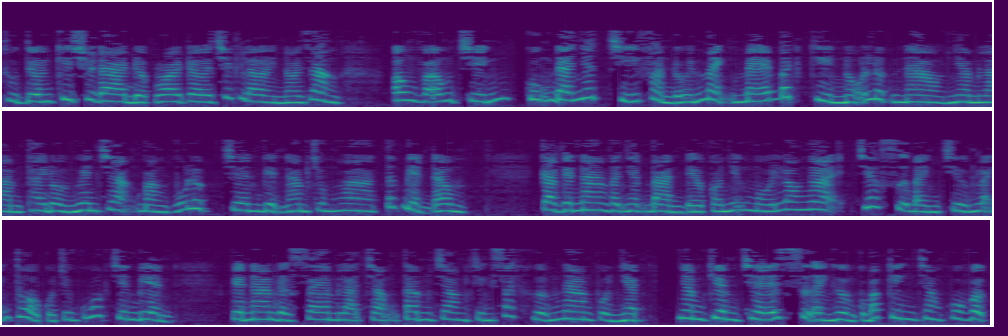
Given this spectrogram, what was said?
Thủ tướng Kishida được Reuters trích lời nói rằng ông và ông chính cũng đã nhất trí phản đối mạnh mẽ bất kỳ nỗ lực nào nhằm làm thay đổi nguyên trạng bằng vũ lực trên Biển Nam Trung Hoa, tức Biển Đông. Cả Việt Nam và Nhật Bản đều có những mối lo ngại trước sự bành trướng lãnh thổ của Trung Quốc trên biển. Việt Nam được xem là trọng tâm trong chính sách hướng Nam của Nhật nhằm kiềm chế sự ảnh hưởng của Bắc Kinh trong khu vực.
